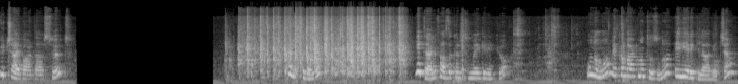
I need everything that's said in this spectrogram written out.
3 çay bardağı süt. Karıştıralım. Yeterli. Fazla karıştırmaya gerek yok. Unumu ve kabartma tozunu eleyerek ilave edeceğim.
